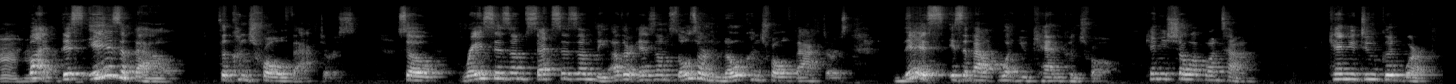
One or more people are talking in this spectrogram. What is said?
Mm-hmm. But this is about the control factors. So, racism, sexism, the other isms, those are no control factors. This is about what you can control. Can you show up on time? Can you do good work?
